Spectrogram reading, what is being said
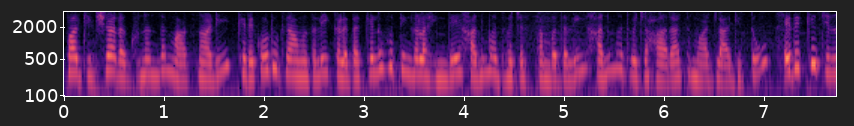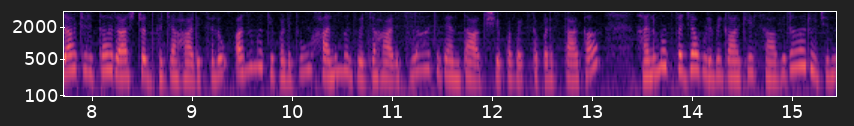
ಉಪಾಧ್ಯಕ್ಷ ರಘುನಂದನ್ ಮಾತನಾಡಿ ಕೆರೆಗೋಡು ಗ್ರಾಮದಲ್ಲಿ ಕಳೆದ ಕೆಲವು ತಿಂಗಳ ಹಿಂದೆ ಹನುಮಧ್ವಜ ಸ್ತಂಭದಲ್ಲಿ ಹನುಮಧ್ವಜ ಹಾರಾಟ ಮಾಡಲಾಗಿತ್ತು. ಇದಕ್ಕೆ ಜಿಲ್ಲಾಡಳಿತ ರಾಷ್ಟ್ರಧ್ವಜ ಹಾರಿಸಲು ಅನುಮತಿ ಪಡೆದು ಹನುಮಧ್ವಜ ಹಾರಿಸಲಾಗಿದೆ ಅಂತ ಆಕ್ಷೇಪ ವ್ಯಕ್ತಪಡಿಸಿದಾಗ, ಹನುಮಧ್ವಜ ಉಳಿವಿಗಾಗಿ ಸಾವಿರಾರು ಜನ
